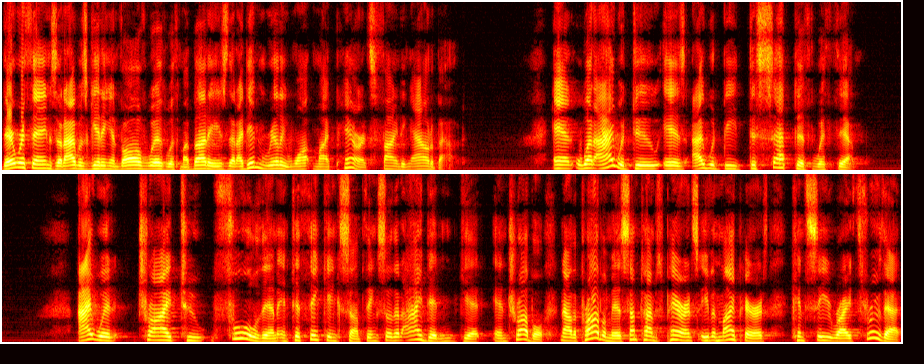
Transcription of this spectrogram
There were things that I was getting involved with with my buddies that I didn't really want my parents finding out about. And what I would do is I would be deceptive with them. I would try to fool them into thinking something so that I didn't get in trouble. Now, the problem is sometimes parents, even my parents, can see right through that.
